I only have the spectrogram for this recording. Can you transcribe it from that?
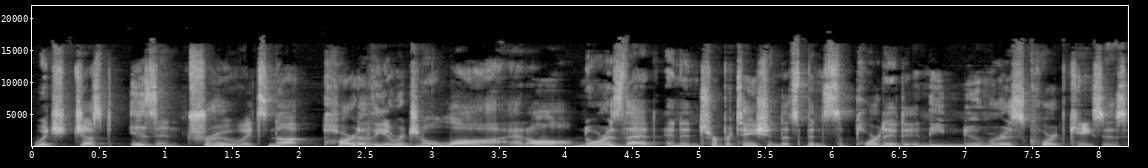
which just isn't true. It's not part of the original law at all, nor is that an interpretation that's been supported in the numerous court cases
